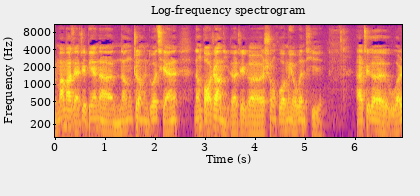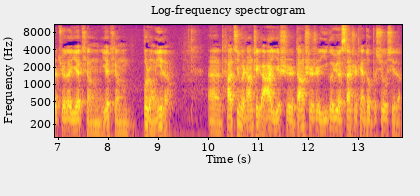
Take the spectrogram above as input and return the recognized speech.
妈妈在这边呢，能挣很多钱，能保障你的这个生活没有问题。啊，这个我是觉得也挺也挺不容易的。嗯，他基本上这个阿姨是当时是一个月三十天都不休息的。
